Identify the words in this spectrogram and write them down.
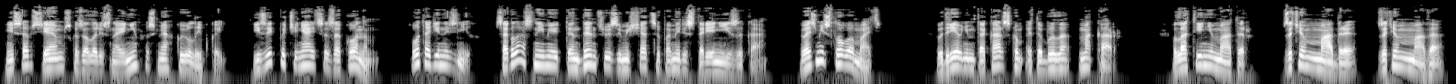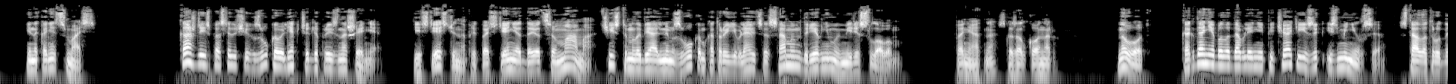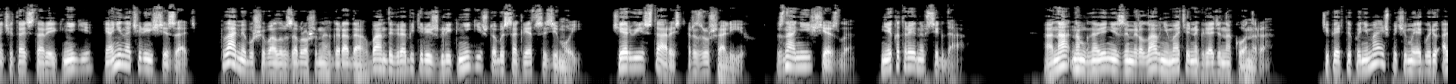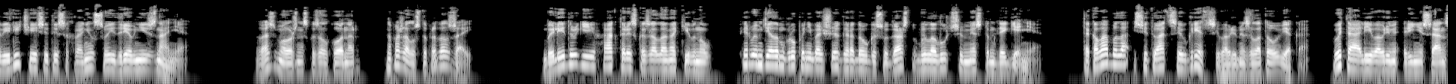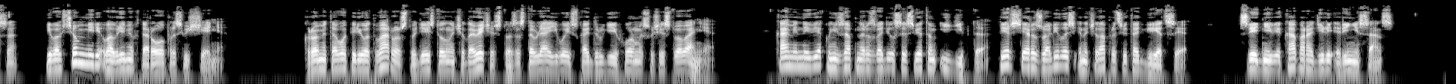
«Не совсем», — сказала лесная нимфа с мягкой улыбкой. «Язык подчиняется законам. Вот один из них. Согласные имеют тенденцию замещаться по мере старения языка. Возьми слово «мать». В древнем токарском это было «макар», в латыни «матер», затем «мадре», затем «мада» и, наконец, «мась». Каждый из последующих звуков легче для произношения. Естественно, предпочтение отдается «мама», чистым лабиальным звуком, которые являются самым древним в мире словом. «Понятно», — сказал Конор. «Ну вот, когда не было давления печати, язык изменился. Стало трудно читать старые книги, и они начали исчезать. Пламя бушевало в заброшенных городах, банды грабителей жгли книги, чтобы согреться зимой. Черви и старость разрушали их. Знание исчезло. Некоторые навсегда. Она на мгновение замерла, внимательно глядя на Конора. «Теперь ты понимаешь, почему я говорю о величии, если ты сохранил свои древние знания?» «Возможно», — сказал Конор. «Но, пожалуйста, продолжай». «Были и другие факторы», — сказала она, кивнув. «Первым делом группа небольших городов-государств была лучшим местом для гения. Такова была ситуация в Греции во время Золотого века, в Италии во время Ренессанса и во всем мире во время Второго Просвещения. Кроме того, период варварства действовал на человечество, заставляя его искать другие формы существования. Каменный век внезапно разродился светом Египта, Персия развалилась и начала процветать Греция, Средние века породили Ренессанс.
